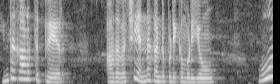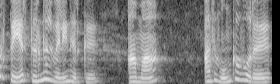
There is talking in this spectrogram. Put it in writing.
இந்த காலத்து பேர். அதை வச்சு என்ன கண்டுபிடிக்க முடியும்? ஊர் பெயர் திருநெல்வேலின்னு இருக்குது ஆமாம் அது உங்கள் ஊர்.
